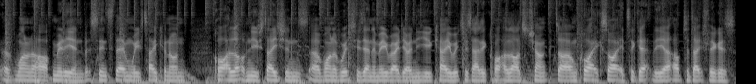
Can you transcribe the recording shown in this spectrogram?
of one and a half million, but since then we've taken on quite a lot of new stations, uh, one of which is NME Radio in the UK, which has added quite a large chunk. So I'm quite excited to get the uh, up to date figures.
